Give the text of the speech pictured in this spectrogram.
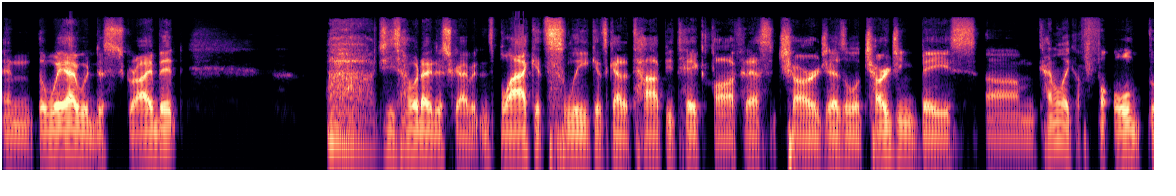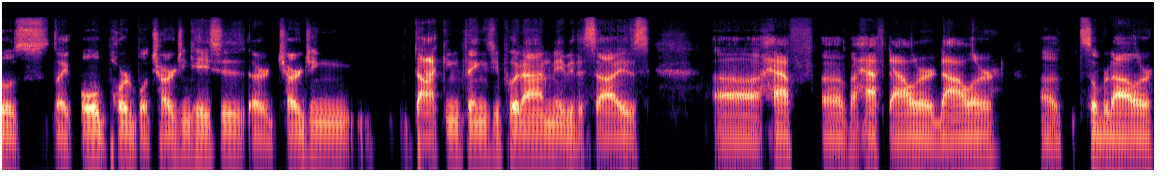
And the way I would describe it oh, geez, how would I describe it? It's black, it's sleek, it's got a top you take off, it has to charge, it has a little charging base, um, kind of like a f- old those like old portable charging cases or charging docking things you put on, maybe the size uh, half of a half dollar, a dollar, a silver dollar.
